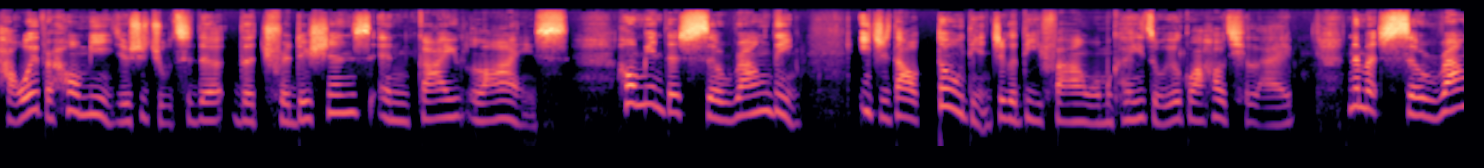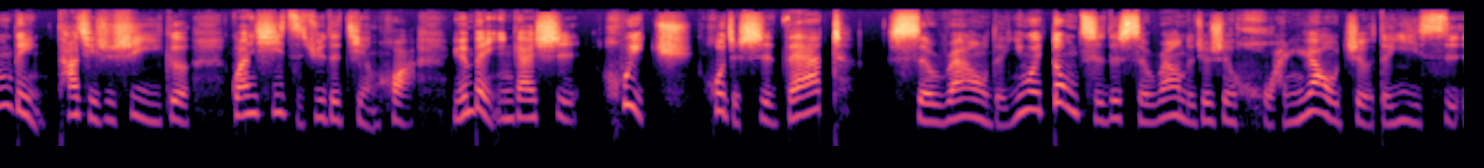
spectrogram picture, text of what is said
，however 后面也就是主词的 the traditions and guidelines，后面的 surrounding 一直到逗点这个地方，我们可以左右挂号起来。那么 surrounding 它其实是一个关系子句的简化，原本应该是 which 或者是 that。surround，因为动词的 surround 就是环绕着的意思，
